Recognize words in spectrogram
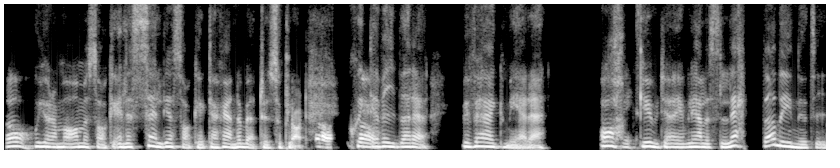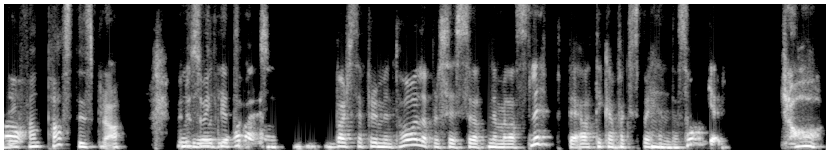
Ja. Och göra mig av med saker, eller sälja saker, kanske ännu bättre såklart. Ja. Skicka ja. vidare, iväg med det. Åh, oh, gud, jag blir alldeles lättad inuti. Det är fantastiskt bra. Men det är så viktigt. Varit för mentala processer att när man har släppt det, att det kan faktiskt börja mm. hända saker. Ja,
